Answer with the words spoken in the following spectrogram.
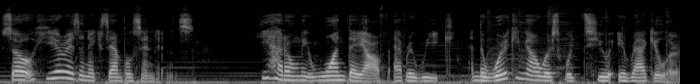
So here is an example sentence. He had only one day off every week, and the working hours were too irregular.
